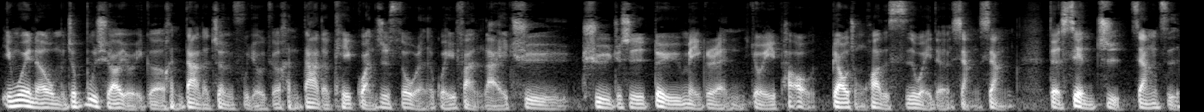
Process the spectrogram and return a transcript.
因为呢，我们就不需要有一个很大的政府，有一个很大的可以管制所有人的规范来去去，就是对于每个人有一套标准化的思维的想象的限制，这样子，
